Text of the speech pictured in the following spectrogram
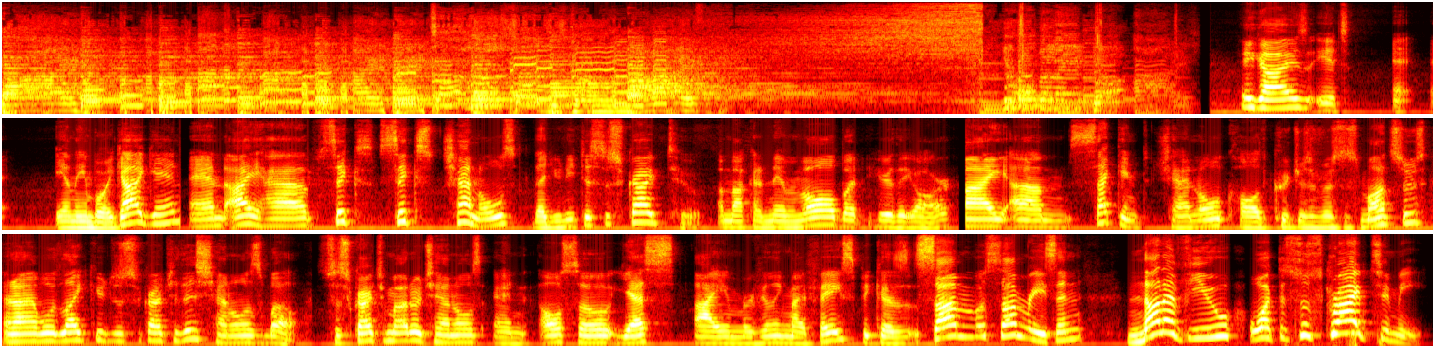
Hey guys, it's Alien Boy Guygan, and I have six six channels that you need to subscribe to. I'm not gonna name them all, but here they are. My um, second channel called Creatures vs Monsters, and I would like you to subscribe to this channel as well. Subscribe to my other channels, and also, yes, I am revealing my face because some some reason none of you want to subscribe to me.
